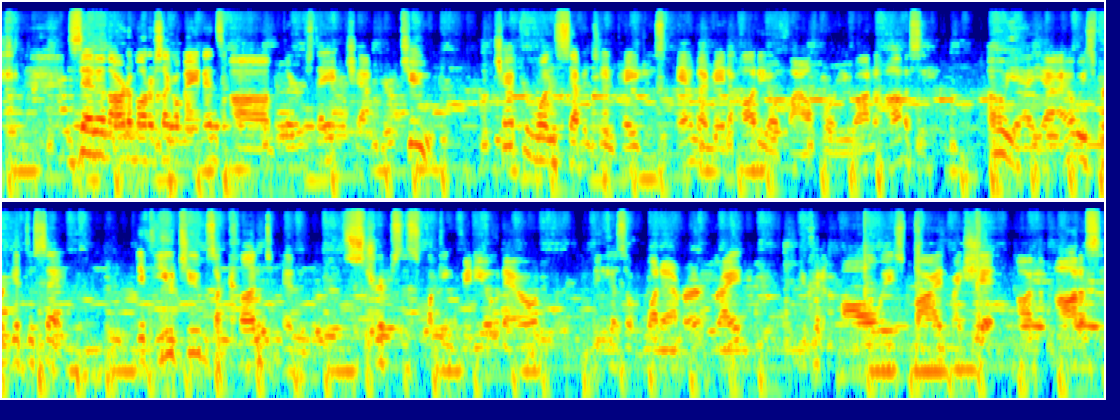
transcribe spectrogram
Zen and the Art of Motorcycle Maintenance on Thursday, chapter 2. Chapter 1, 17 pages. And I made an audio file for you on Odysee. Oh, yeah, yeah. I always forget to say if YouTube's a cunt and strips this fucking video down because of whatever, right? You can always find my shit on Odysee.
